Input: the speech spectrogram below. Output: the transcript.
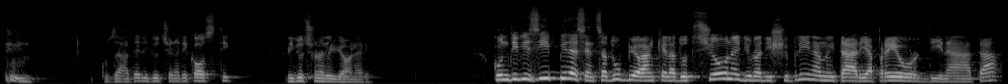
scusate, riduzione dei costi, riduzione degli oneri. Condivisibile senza dubbio anche l'adozione di una disciplina unitaria preordinata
